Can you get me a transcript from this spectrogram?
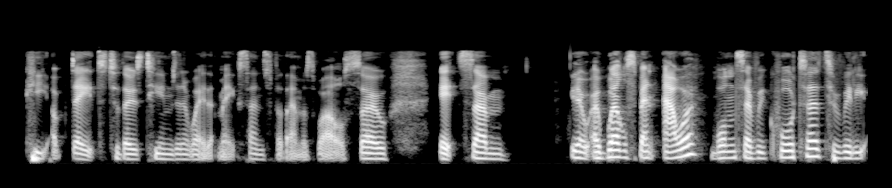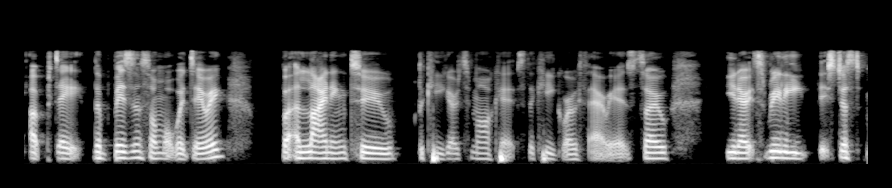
key updates to those teams in a way that makes sense for them as well. So, it's um, you know a well spent hour once every quarter to really update the business on what we're doing but aligning to the key go to markets, the key growth areas. So, you know, it's really, it's just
